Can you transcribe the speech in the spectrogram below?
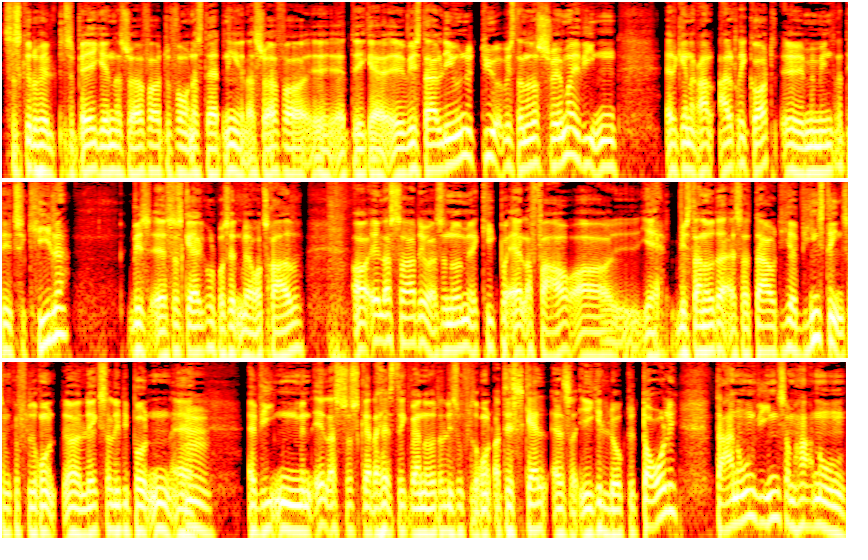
så skal du hælde den tilbage igen og sørge for, at du får en erstatning, eller sørge for, øh, at det ikke er... Øh, hvis der er levende dyr, hvis der er noget, der svømmer i vinen, er det generelt aldrig godt, øh, medmindre det er tequila. Hvis, øh, så skal alkoholprocenten være over 30. Og ellers så er det jo altså noget med at kigge på alder, farve, og øh, ja, hvis der er noget, der... Altså, der er jo de her vinsten, som kan flyde rundt og lægge sig lidt i bunden af, mm. af vinen, men ellers så skal der helst ikke være noget, der ligesom flyder rundt, og det skal altså ikke lugte dårligt. Der er nogle vine, som har nogle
